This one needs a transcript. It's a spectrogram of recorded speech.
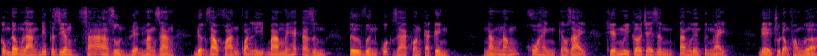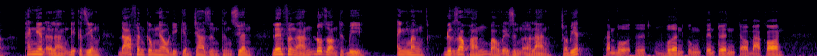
cộng đồng làng Đê Cơ Riêng, xã A Dun, huyện Mang Giang được giao khoán quản lý 30 ha rừng từ vườn quốc gia Con Ca Kinh. Nắng nóng, khô hành kéo dài khiến nguy cơ cháy rừng tăng lên từng ngày. Để chủ động phòng ngừa, thanh niên ở làng Đê Cơ Riêng đã phân công nhau đi kiểm tra rừng thường xuyên, lên phương án đốt dọn thực bì. Anh Măng được giao khoán bảo vệ rừng ở làng cho biết. Cán bộ từ vườn cùng tuyên truyền cho bà con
